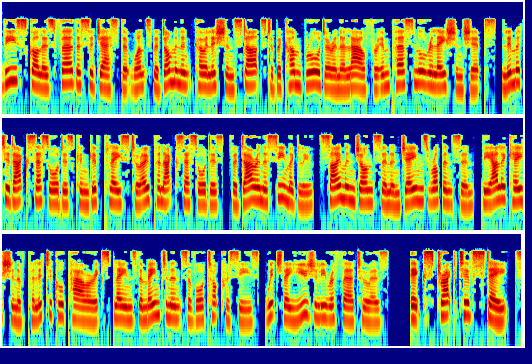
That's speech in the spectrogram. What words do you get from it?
These scholars further suggest that once the dominant coalition starts to become broader and allow for impersonal relationships, limited access orders can give place to open access orders. For Daron Acemoglu, Simon Johnson, and James Robinson, the allocation of political power explains the maintenance of autocracies, which they usually refer to as extractive states.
